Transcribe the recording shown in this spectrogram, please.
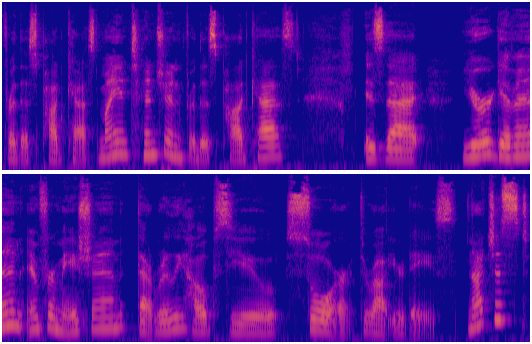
for this podcast. My intention for this podcast is that you're given information that really helps you soar throughout your days. Not just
